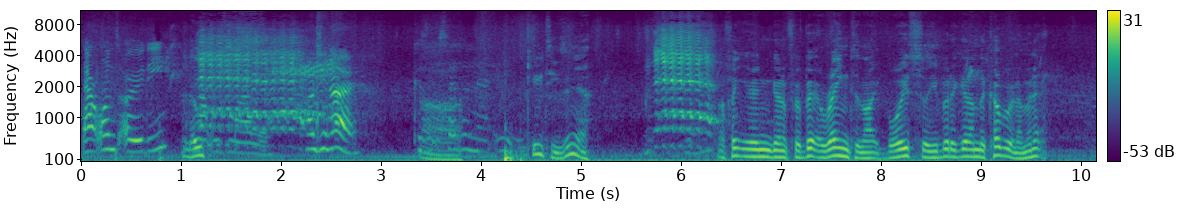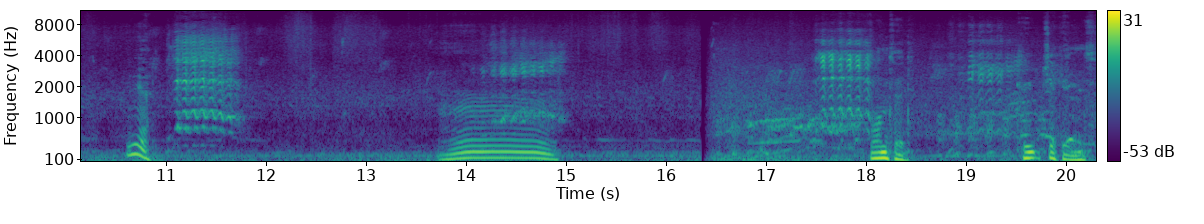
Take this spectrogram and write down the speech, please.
That one's Odie. Hello. That was Milo. How do you know? Because it says in their ears. Cuties, isn't you? I think you're in going for a bit of rain tonight, boys, so you better get under cover in a minute. Yeah. Mm. Wanted. Coop chickens.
